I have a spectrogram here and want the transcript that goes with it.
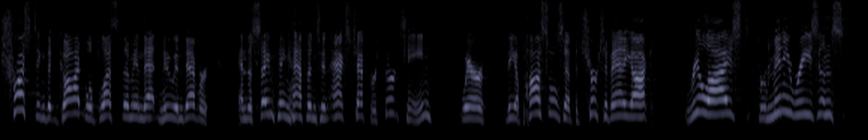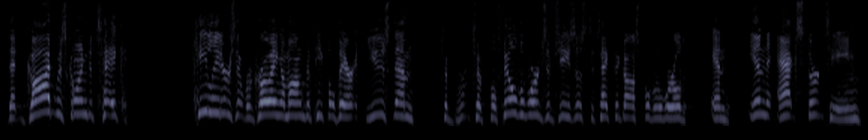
trusting that God will bless them in that new endeavor. And the same thing happens in Acts chapter 13, where the apostles at the church of Antioch realized for many reasons that God was going to take key leaders that were growing among the people there and use them to, to fulfill the words of Jesus, to take the gospel to the world. And in Acts 13,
